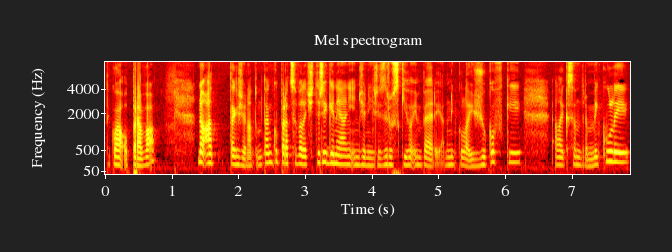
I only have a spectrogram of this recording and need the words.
taková oprava. No a takže na tom tanku pracovali čtyři geniální inženýři z ruského impéria. Nikolaj Žukovky, Aleksandr Mikuly,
